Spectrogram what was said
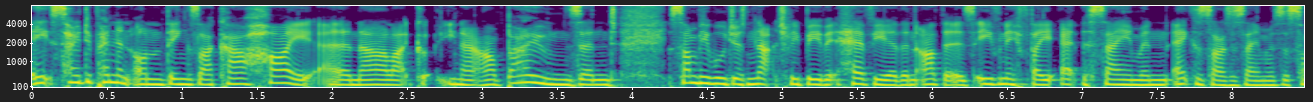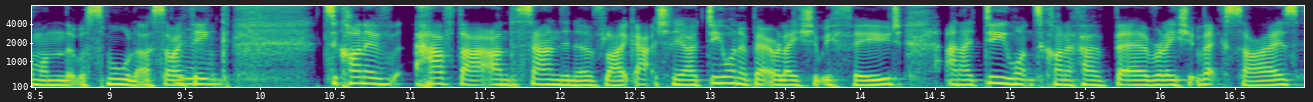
it's so dependent on things like our height and our like you know our bones. And some people just naturally be a bit heavier than others, even if they ate the same and exercise the same as someone that was smaller. So I mm. think to kind of have that understanding of like actually I do want a better relationship with food and I do want to kind of have a better relationship with exercise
